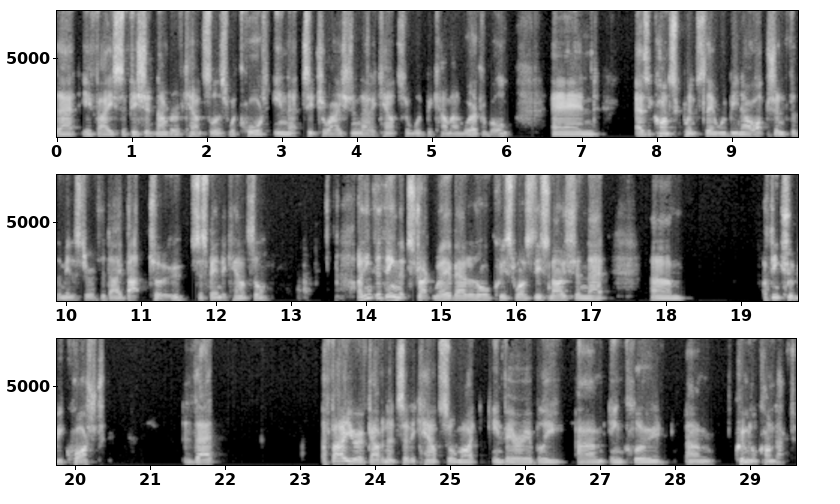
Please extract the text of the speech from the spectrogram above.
that if a sufficient number of councillors were caught in that situation, that a council would become unworkable. And as a consequence, there would be no option for the minister of the day but to suspend a council. I think the thing that struck me about it all, Chris, was this notion that um, I think should be quashed that a failure of governance at a council might invariably um, include um, criminal conduct.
